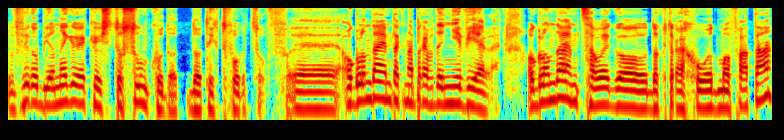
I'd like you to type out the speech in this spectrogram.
wyrobionego jakiegoś stosunku do, do tych twórców. Oglądałem tak naprawdę niewiele. Oglądałem całego Doktora Who od Moffata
